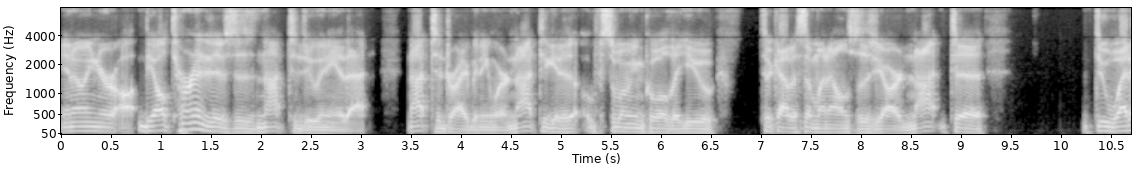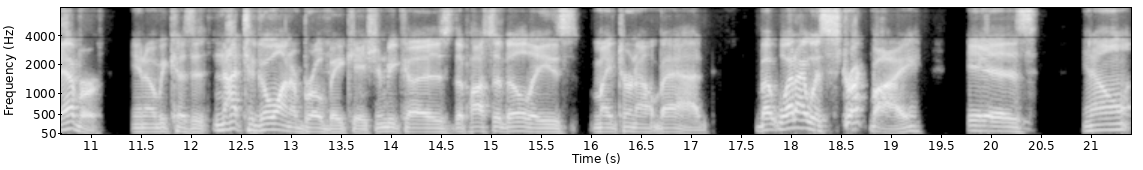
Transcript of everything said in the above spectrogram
you know and your uh, the alternatives is not to do any of that not to drive anywhere not to get a swimming pool that you took out of someone else's yard not to do whatever you know, because it, not to go on a bro vacation because the possibilities might turn out bad. But what I was struck by is, you know,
